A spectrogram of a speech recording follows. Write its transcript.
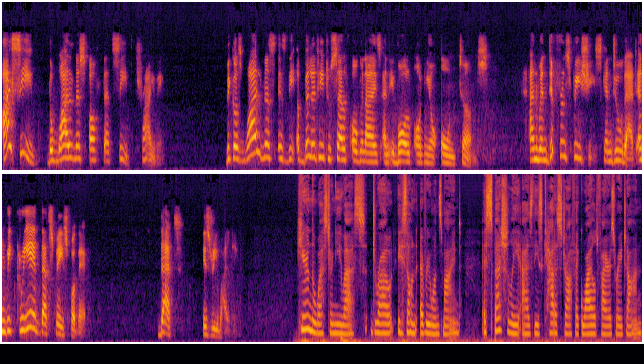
I see the wildness of that seed thriving. Because wildness is the ability to self organize and evolve on your own terms. And when different species can do that, and we create that space for them, that is rewilding. Here in the western US, drought is on everyone's mind, especially as these catastrophic wildfires rage on.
